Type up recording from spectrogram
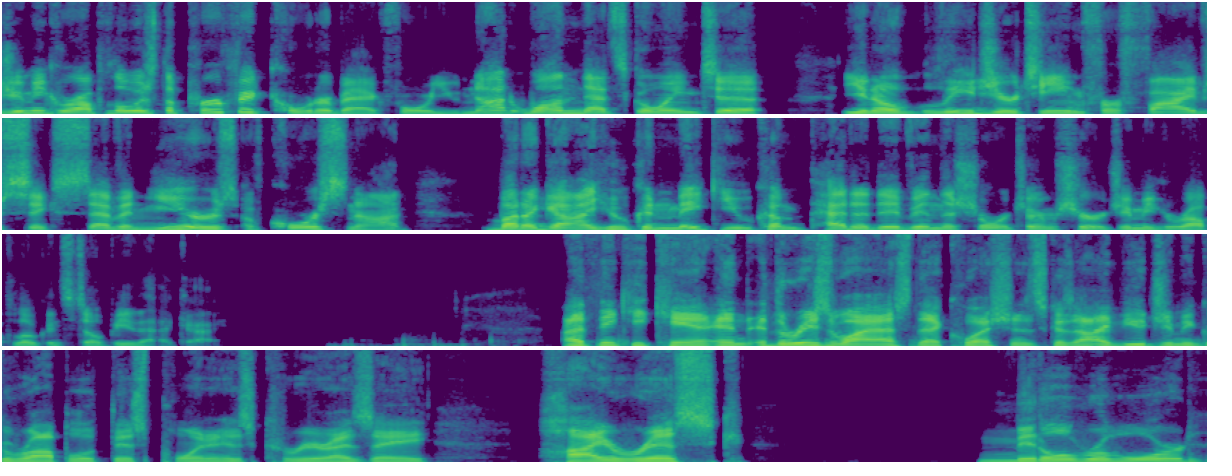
Jimmy Garoppolo is the perfect quarterback for you, not one that's going to, you know, lead your team for five, six, seven years. Of course not. But a guy who can make you competitive in the short term. Sure, Jimmy Garoppolo can still be that guy. I think he can. And the reason why I asked that question is because I view Jimmy Garoppolo at this point in his career as a high risk middle reward,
